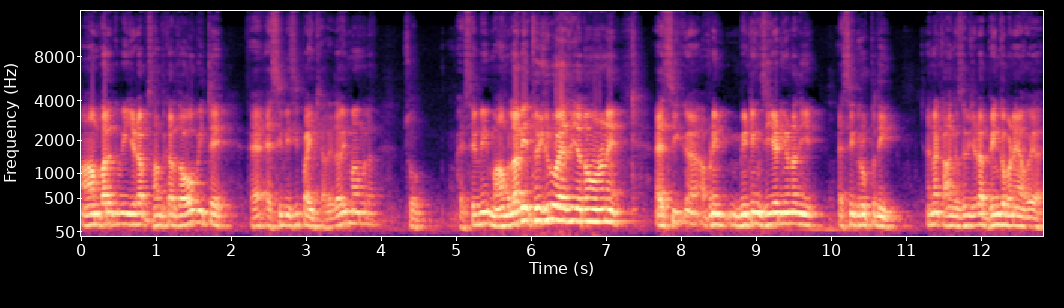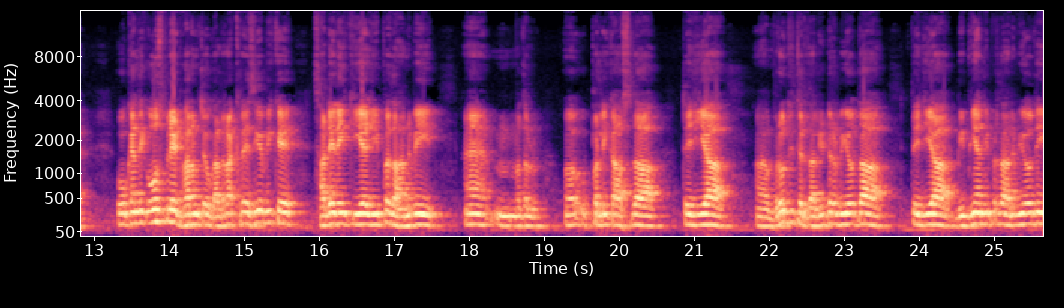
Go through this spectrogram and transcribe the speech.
ਆਮ ਵਰਗ ਵੀ ਜਿਹੜਾ ਪਸੰਦ ਕਰਦਾ ਉਹ ਵੀ ਤੇ ਐਸਸੀਬੀਸੀ ਭਾਈਚਾਰੇ ਦਾ ਵੀ ਮਾਮਲਾ। ਸੋ ਵੈਸੇ ਵੀ ਮਾਮਲਾ ਵੀ ਇੱਥੋਂ ਹੀ ਸ਼ੁਰੂ ਹੋਇਆ ਸੀ ਜਦੋਂ ਉਹਨਾਂ ਨੇ ਐਸਸੀ ਆਪਣੀ ਮੀਟਿੰਗ ਸੀ ਜਿਹੜੀ ਉਹਨਾਂ ਦੀ, ਐਸਸੀ ਗਰੁੱਪ ਦੀ ਹੈ ਨਾ ਕਾਂਗਰਸ ਵੀ ਜਿਹੜਾ ਵਿੰਗ ਬਣਿਆ ਹੋਇਆ। ਉਹ ਕਹਿੰਦੇ ਕਿ ਉਸ ਪਲੇਟਫਾਰਮ ਤੇ ਉਹ ਗੱਲ ਰੱਖ ਰਹੇ ਸੀ ਵੀ ਕਿ ਸਾਡੇ ਲਈ ਕੀ ਹੈ ਜੀ, ਪ੍ਰਧਾਨ ਵੀ, ਹੈ ਮਤਲਬ ਉੱਪਰਲੀ ਕਾਸਟ ਦਾ ਤੇ ਜੀ ਆ ਵਿਰੋਧੀ ਧਿਰ ਦਾ ਲੀਡਰ ਵੀ ਉਹਦਾ ਤੇ ਜੀ ਆ ਬੀਬੀਆਂ ਦੀ ਪ੍ਰਧਾਨ ਵੀ ਉਹਦੀ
